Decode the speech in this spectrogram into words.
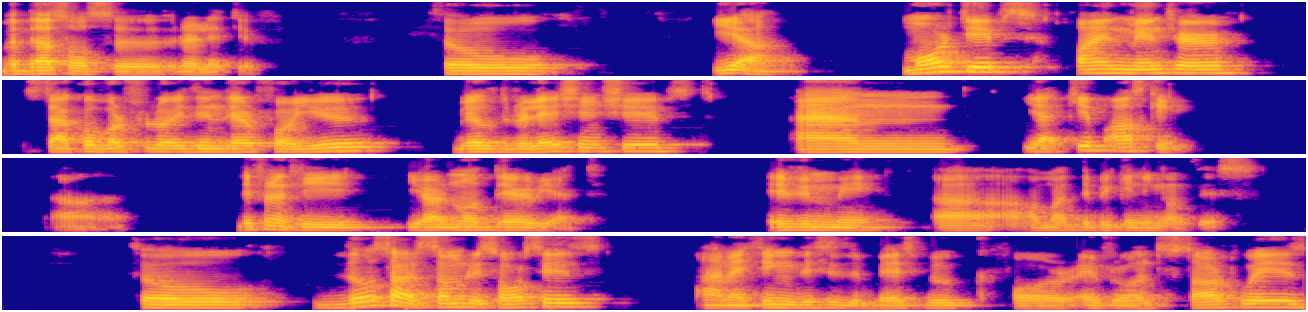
But that's also relative. So yeah, more tips, find mentor, Stack Overflow is in there for you, build relationships, and yeah, keep asking. Uh, definitely, you are not there yet. Even me uh, i'm at the beginning of this. So those are some resources and i think this is the best book for everyone to start with.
